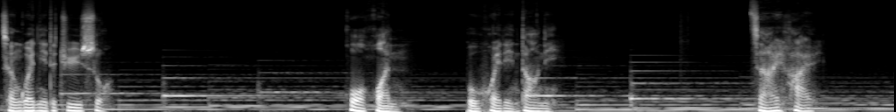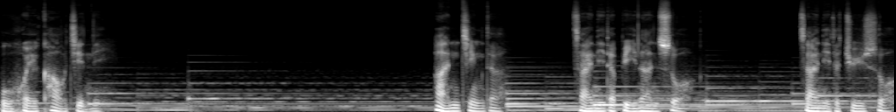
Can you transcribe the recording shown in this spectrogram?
成为你的居所。祸患不会临到你，灾害不会靠近你。安静的在你的避难所，在你的居所，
